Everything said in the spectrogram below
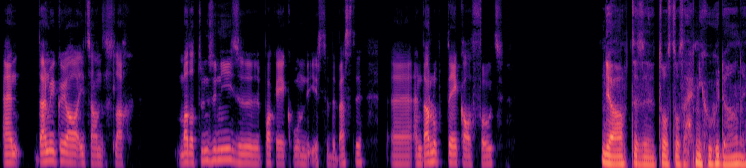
En daarmee kun je al iets aan de slag. Maar dat doen ze niet. Ze pakken eigenlijk gewoon de eerste, de beste. Eh, en daar loopt het eigenlijk al fout. Ja, het, is, eh, het, was, het was echt niet goed gedaan. Hè.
